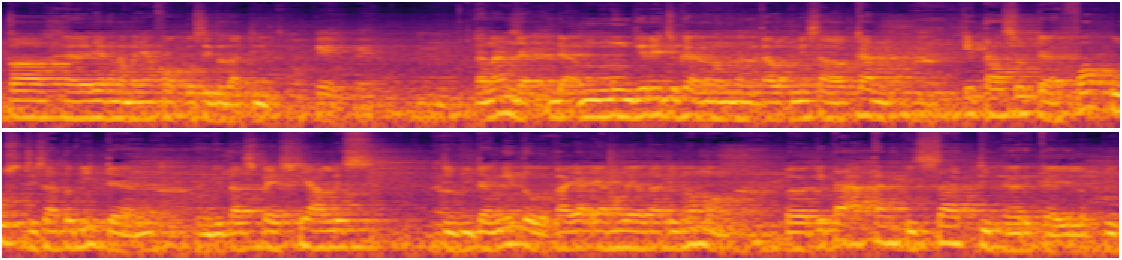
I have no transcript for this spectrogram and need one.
ke hal yang namanya fokus itu tadi Oke, oke. Hmm. karena ndak ndak memungkiri juga teman-teman kalau misalkan kita sudah fokus di satu bidang dan kita spesialis di bidang itu kayak yang Leo tadi ngomong bahwa kita akan bisa dihargai lebih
